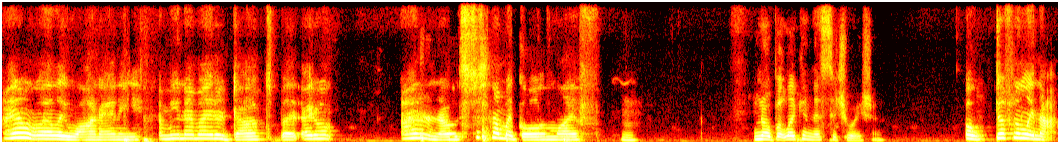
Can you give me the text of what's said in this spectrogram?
I don't really want any. I mean, I might adopt, but I don't. I don't know. It's just not my goal in life. no but like in this situation Oh, definitely not.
